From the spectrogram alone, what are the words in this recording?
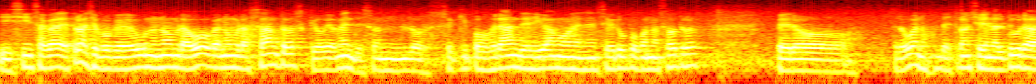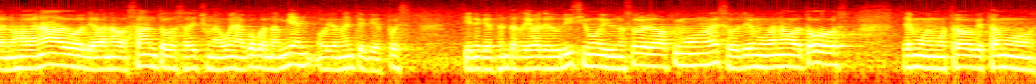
y sin sacar a Estronche, porque uno nombra a Boca, nombra a Santos, que obviamente son los equipos grandes, digamos, en ese grupo con nosotros. Pero, pero bueno, de en altura nos ha ganado, le ha ganado a Santos, ha hecho una buena copa también. Obviamente que después tiene que enfrentar rivales durísimos y nosotros ya fuimos uno de esos, le hemos ganado a todos, hemos demostrado que estamos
